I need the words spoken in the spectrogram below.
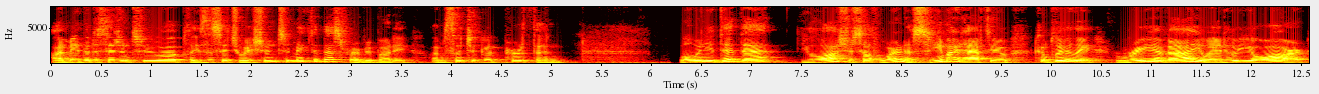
I made the decision to uh, please the situation to make the best for everybody. I'm such a good person. Well, when you did that, you lost your self awareness. So you might have to completely reevaluate who you are,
